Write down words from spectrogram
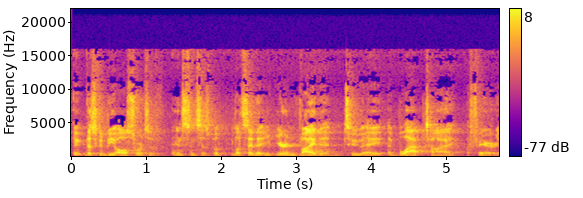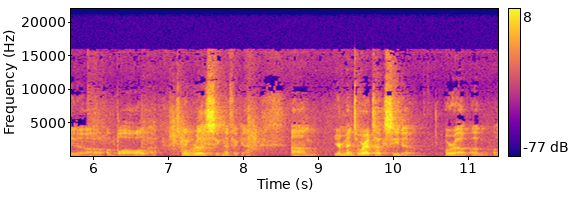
This could be all sorts of instances, but let's say that you're invited to a, a black tie affair. You know, a, a ball, a, something really significant. Um, you're meant to wear a tuxedo or a, a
